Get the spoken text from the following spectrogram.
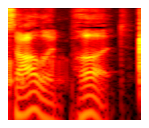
Solid putt.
